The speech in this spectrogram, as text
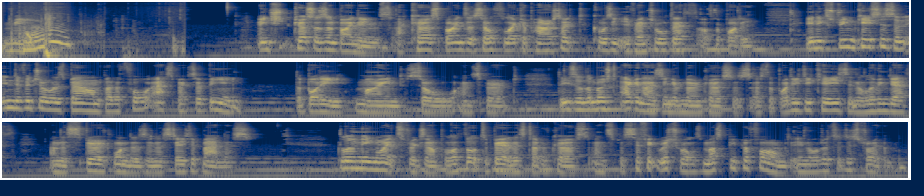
Me. Hello? Ancient curses and bindings. A curse binds itself like a parasite, causing eventual death of the body. In extreme cases, an individual is bound by the four aspects of being the body, mind, soul, and spirit. These are the most agonizing of known curses, as the body decays in a living death and the spirit wanders in a state of madness. Glooming whites, for example, are thought to bear this type of curse, and specific rituals must be performed in order to destroy them.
